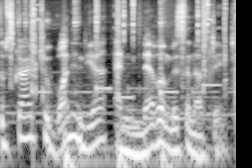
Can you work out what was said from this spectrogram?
Subscribe to One India and never miss an update.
